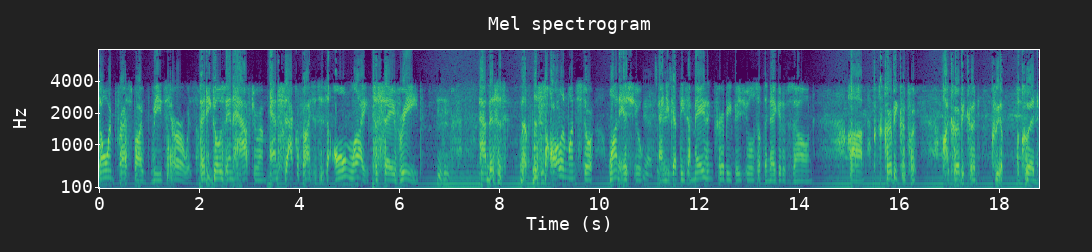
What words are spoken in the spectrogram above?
so impressed by Reed's heroism that he goes in after him and sacrifices his own life to save Reed. Mm-hmm. And this is this is all in one story, one issue, yeah, and you get these amazing Kirby visuals of the negative zone. Um, Kirby could uh, Kirby could could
